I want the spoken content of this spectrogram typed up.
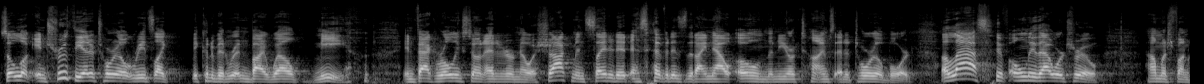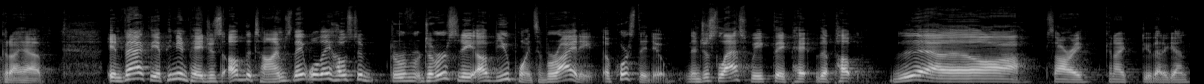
So, look, in truth, the editorial reads like it could have been written by, well, me. In fact, Rolling Stone editor Noah Shachtman cited it as evidence that I now own the New York Times editorial board. Alas, if only that were true. How much fun could I have? In fact, the opinion pages of the Times, they well, they host a diversity of viewpoints, a variety. Of course they do. And just last week, they pay, the pub. Bleh, sorry, can I do that again?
